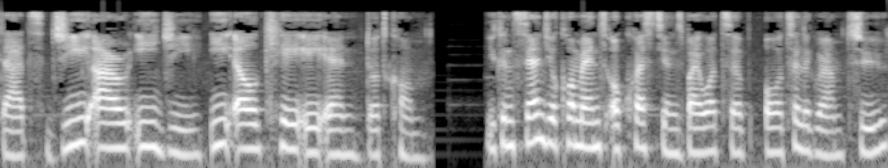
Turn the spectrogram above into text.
That's G R E G E L K A N dot com. You can send your comments or questions by WhatsApp or Telegram to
